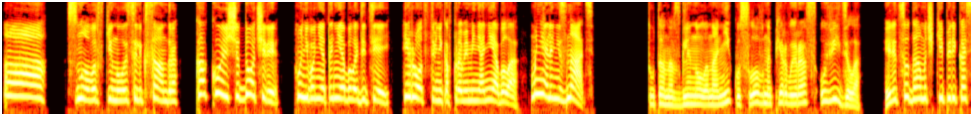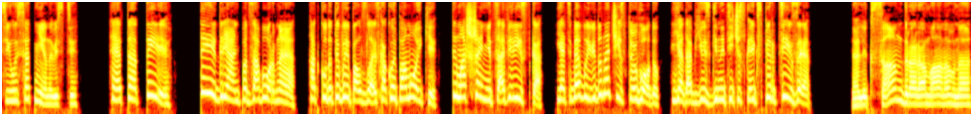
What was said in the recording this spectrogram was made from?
А, -а, -а снова вскинулась Александра. «Какой еще дочери? У него нет и не было детей, и родственников кроме меня не было. Мне ли не знать?» Тут она взглянула на Нику, словно первый раз увидела, и лицо дамочки перекосилось от ненависти. «Это ты! Ты, дрянь подзаборная! Откуда ты выползла? Из какой помойки? Ты мошенница, аферистка! Я тебя выведу на чистую воду! Я добьюсь генетической экспертизы!» «Александра Романовна,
